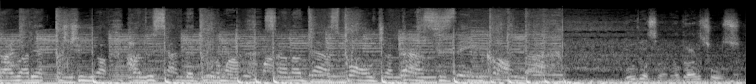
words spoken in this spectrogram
Sınavlar yaklaşıyor hadi sen de durma Sana ders bolca densizliğin konda Bu da sana ders olsun.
